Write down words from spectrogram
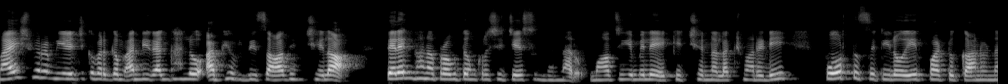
మహేశ్వరం నియోజకవర్గం అన్ని రంగాల్లో అభివృద్ధి సాధించేలా తెలంగాణ ప్రభుత్వం కృషి చేస్తుందన్నారు. మాజీ ఎమ్మెల్యే కిచ్చెన్న లక్ష్మారెడ్డి ఫోర్త్ సిటీలో ఏర్పాటు కానున్న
